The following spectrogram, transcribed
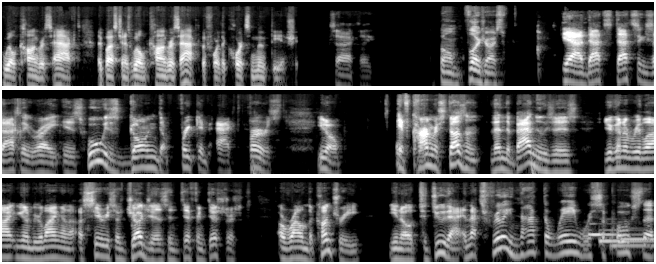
will Congress act. The question is will Congress act before the courts moot the issue. Exactly. Boom. Floor yours. Yeah, that's that's exactly right. Is who is going to freaking act first? You know, if Congress doesn't, then the bad news is you're going to rely you're going to be relying on a, a series of judges in different districts around the country, you know, to do that. And that's really not the way we're supposed to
